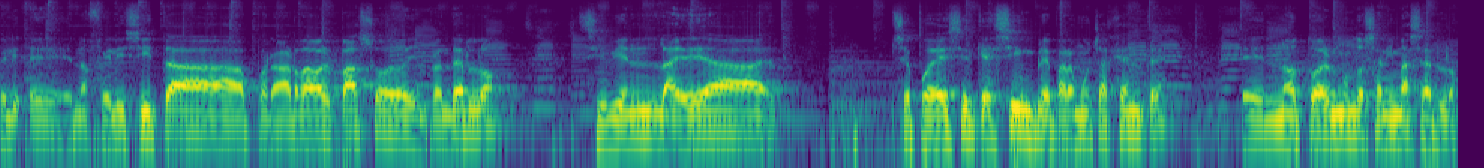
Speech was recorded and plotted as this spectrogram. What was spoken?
eh, nos felicita por haber dado el paso y emprenderlo. Si bien la idea se puede decir que es simple para mucha gente, eh, no todo el mundo se anima a hacerlo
